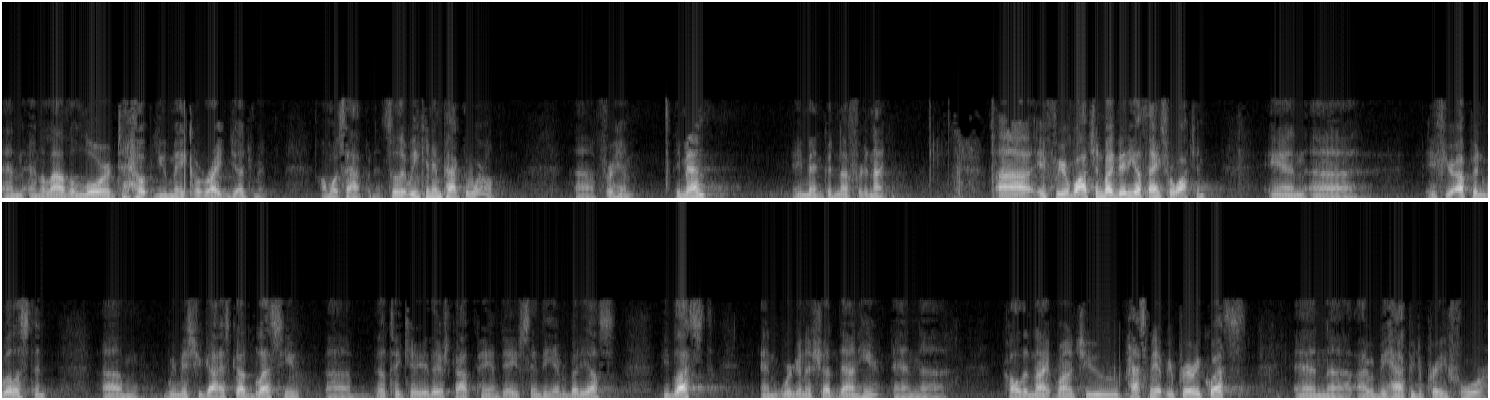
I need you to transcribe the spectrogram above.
and, and allow the Lord to help you make a right judgment on what's happening so that we can impact the world uh, for Him. Amen? Amen. Good enough for tonight. Uh, if you're watching by video, thanks for watching. And uh, if you're up in Williston, um, we miss you guys. God bless you. Uh, they'll take care of you there. Scott, Pam, Dave, Cindy, everybody else. Be blessed. And we're going to shut down here and uh, call it a night. Why don't you pass me up your prayer requests? And uh, I would be happy to pray for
